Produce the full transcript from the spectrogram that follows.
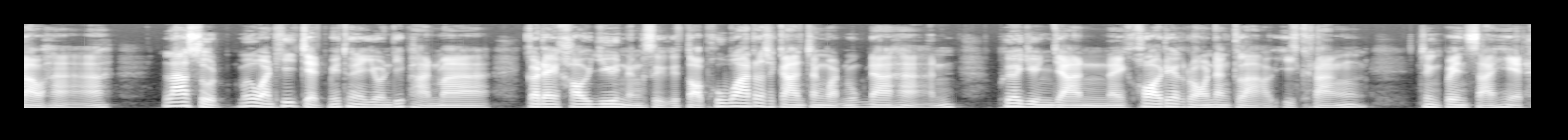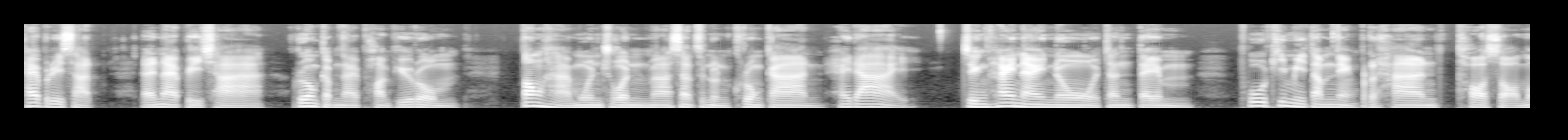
กล่าวหา ล่าสุดเมื่อวันที่ 7 มิถุนายนที่ผ่านมา ก็ได้เข้ายื่นหนังสือต่อผู้ว่าราชการจังหวัดมุกดาหาร เพื่อยืนยันในข้อเรียกร้องดังกล่าวอีกครั้ง จึงเป็นสาเหตุให้บริษัท และนายปรีชา ร่วมกับนายพรพิรม ต้องหามวลชนมาสนับสนุนโครงการให้ได้ จึงให้นายโนจันเต็ม ผู้ที่มีตำแหน่งประธานทสม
